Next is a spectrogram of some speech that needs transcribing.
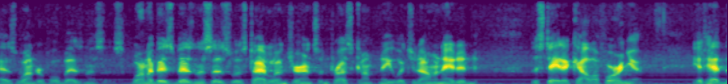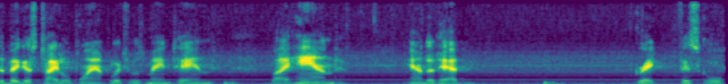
as wonderful businesses. One of his businesses was Title Insurance and Trust Company, which dominated the state of California. It had the biggest title plant, which was maintained by hand, and it had great fiscal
